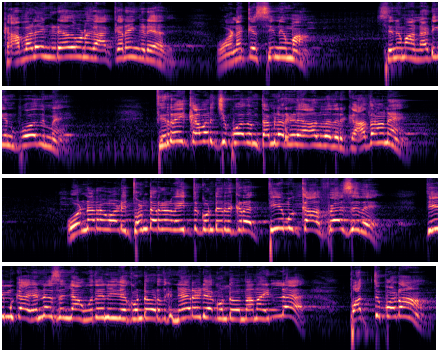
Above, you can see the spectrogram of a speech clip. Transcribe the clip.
கவலையும் கிடையாது உனக்கு அக்கறையும் கிடையாது. உனக்கு சினிமா. சினிமா நடிகன் போதுமே. திரை கவர்ச்சி போதும் தமிழர்களை ஆள்வதற்கு. அதானே. ஒன்றரை கோடி தொண்டர்கள் வைத்துக் கொண்டு இருக்கிற திமுக பேசுது. திமுக என்ன செஞ்சான்? உதயநிதியை கொண்டு வரதுக்கு நேரடியாக கொண்டு வந்தானா? இல்லை. பத்து படம்.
